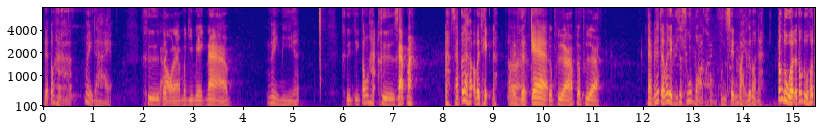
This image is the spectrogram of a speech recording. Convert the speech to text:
เดี๋ยวต้องหาไม่ได้อะคือประเอาแล้วเมื่อกี้เมกหน้าครับไม่มีฮะคือจริงๆต้องหาคือแซปมา อะแซปก็ได้ครับเอาไปเทคนะเอาไปอ่าเผื่อแก้ เผื่อเผื่อๆครับเผื่อเผื่อแต่ไม่แน่ใจว่าอย่างนี้จะสู้บอร์ดของคุณเซนต์ไหวหรือเปล่านะต้องดูครับเราต้องดูเพราะ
